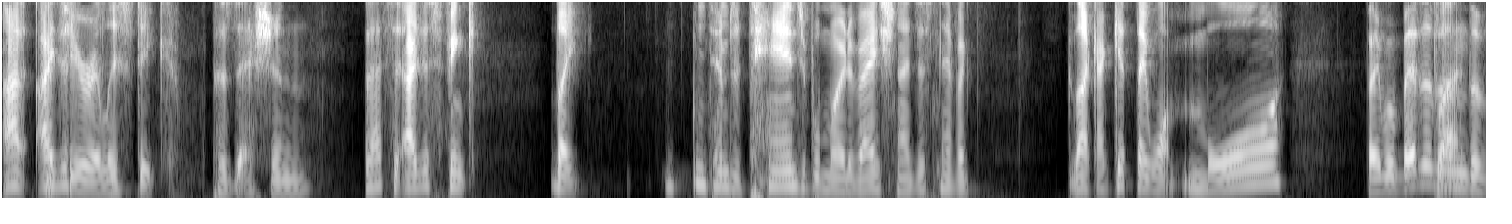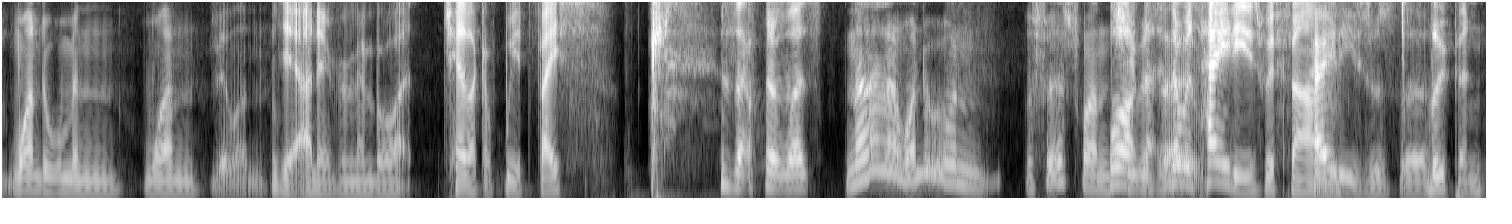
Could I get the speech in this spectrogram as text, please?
I, I just materialistic possession. that's it. I just think like in terms of tangible motivation, I just never like. I get they want more. They were better than the Wonder Woman one villain. Yeah, I don't even remember what. She had like a weird face. Is that what it was? No, no, Wonder Woman, the first one. Well, she was. th- there uh, was Hades with um, Hades was the. Lupin.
